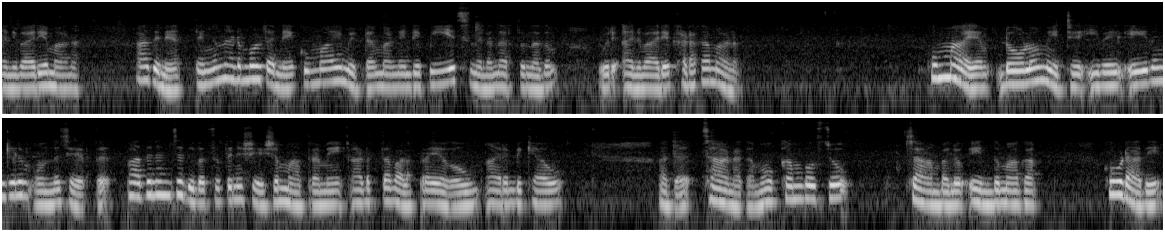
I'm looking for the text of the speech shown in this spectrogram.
അനിവാര്യമാണ്. അതിന് തെങ്ങ് നടുമ്പോൾ തന്നെ കുമ്മായമിട്ട് മണ്ണിന്റെ പി എച്ച് നിലനിർത്തുന്നതും ഒരു അനിവാര്യ ഘടകമാണ്. കുമ്മായം ഡോളോമേറ്റ് ഇവയിൽ ഏതെങ്കിലും ഒന്ന് ചേർത്ത് പതിനഞ്ച് ദിവസത്തിന് ശേഷം മാത്രമേ അടുത്ത വളപ്രയോഗവും ആരംഭിക്കാവൂ. അത് ചാണകമോ കമ്പോസ്റ്റോ ചാമ്പലോ എന്തുമാകാം. കൂടാതെ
